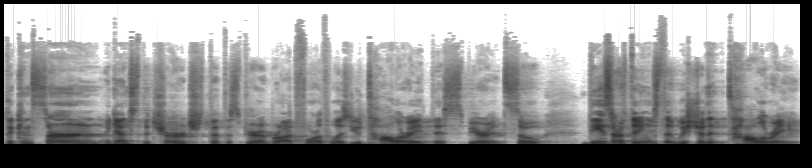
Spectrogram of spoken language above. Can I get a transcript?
the concern against the church that the Spirit brought forth was you tolerate this Spirit. So these are things that we shouldn't tolerate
